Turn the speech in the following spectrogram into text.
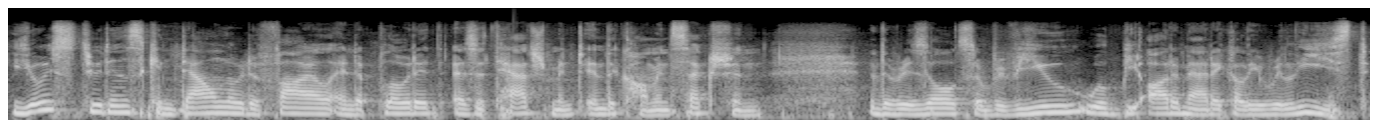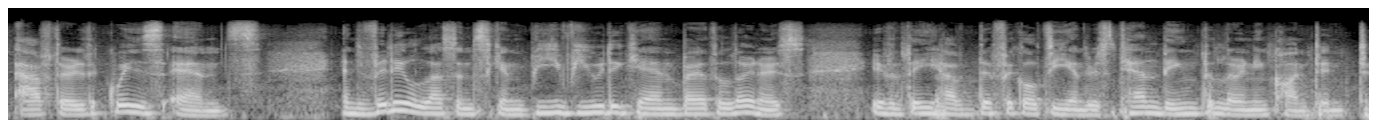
Your students can download a file and upload it as attachment in the comment section. The results of review will be automatically released after the quiz ends, and video lessons can be viewed again by the learners if they have difficulty understanding the learning content.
